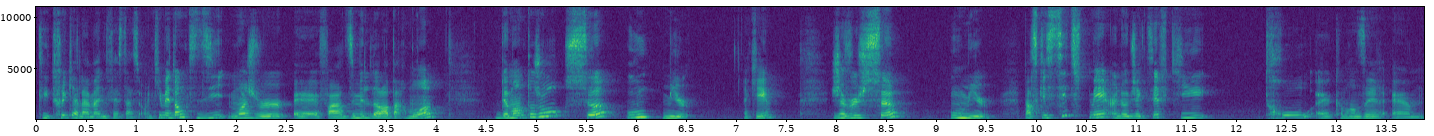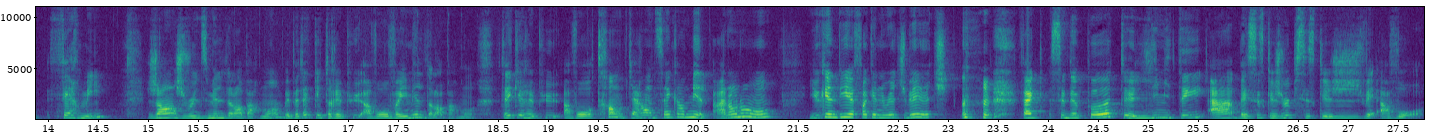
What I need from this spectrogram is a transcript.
tes trucs à la manifestation, OK, mettons que tu dis, moi, je veux euh, faire 10 000 par mois, demande toujours ça ou mieux. OK? Je veux ça ou mieux. Parce que si tu te mets un objectif qui est trop, euh, comment dire, euh, fermé, genre je veux 10 000 par mois, ben peut-être que tu aurais pu avoir 20 000 par mois. Peut-être que tu aurais pu avoir 30, 40, 50 000. I don't know. You can be a fucking rich bitch. fait que c'est de pas te limiter à, ben c'est ce que je veux puis c'est ce que je vais avoir.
